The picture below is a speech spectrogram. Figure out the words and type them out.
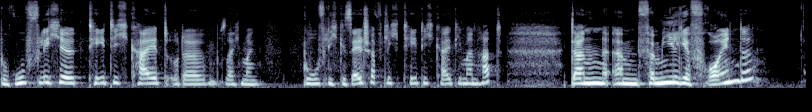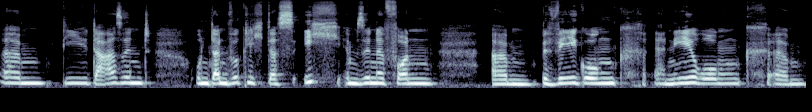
berufliche Tätigkeit oder, sag ich mal, beruflich-gesellschaftliche Tätigkeit, die man hat. Dann ähm, Familie, Freunde, ähm, die da sind und dann wirklich das Ich im Sinne von ähm, Bewegung, Ernährung, ähm,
